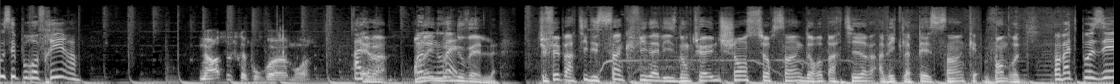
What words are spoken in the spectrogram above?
ou c'est pour offrir? Non, ce serait pour euh, moi. Eh ben, on a une bonne nouvelle. Tu fais partie des 5 finalistes, donc tu as une chance sur 5 de repartir avec la PS5 vendredi. On va te poser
